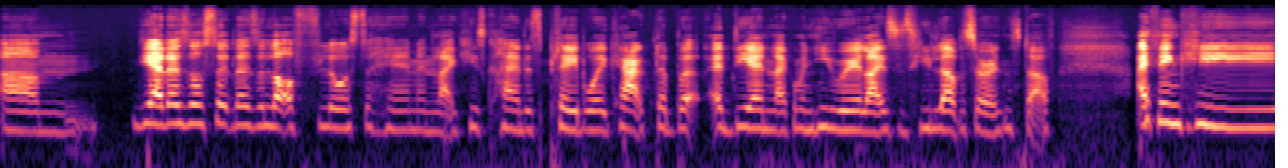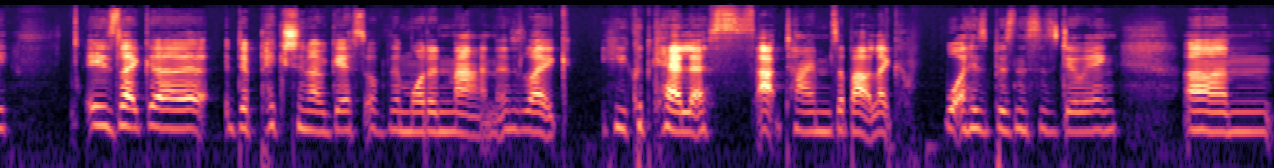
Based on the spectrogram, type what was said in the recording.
um yeah there's also there's a lot of flaws to him and like he's kind of this playboy character but at the end like when he realizes he loves her and stuff i think he is like a depiction i guess of the modern man is like he could care less at times about like what his business is doing. Um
